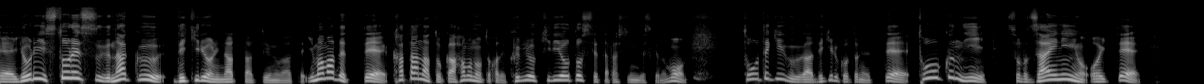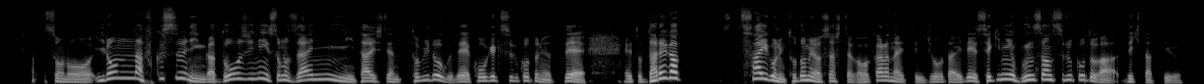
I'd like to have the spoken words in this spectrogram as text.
えー、よりストレスなくできるようになったっていうのがあって、今までって刀とか刃物とかで首を切り落としてたらしいんですけども、投擲具ができることによって、遠くにその罪人を置いて、その、いろんな複数人が同時にその罪人に対して飛び道具で攻撃することによって、えっと、誰が最後にとどめを刺したか分からないっていう状態で責任を分散することができたっていう。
